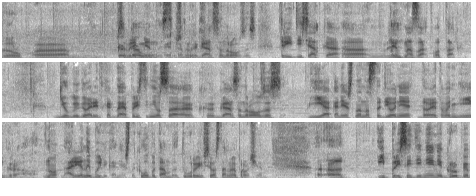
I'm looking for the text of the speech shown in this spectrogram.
групп э, Каково современности, что ли? Guns N' Roses. Три десятка э, лет назад, вот так. Гилби говорит, когда я присоединился э, к Guns N' Roses, я, конечно, на стадионе до этого не играл. Но арены были, конечно. Клубы там, туры и все остальное прочее. Э, И присоединение к группе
